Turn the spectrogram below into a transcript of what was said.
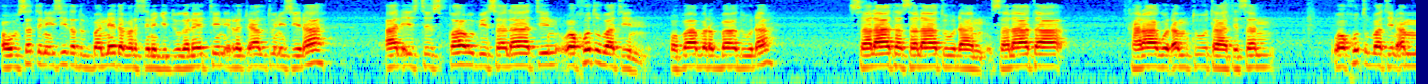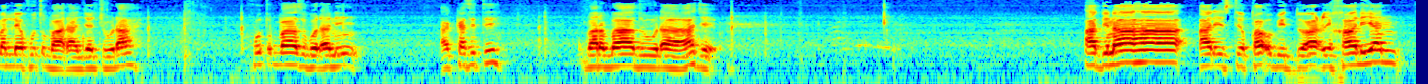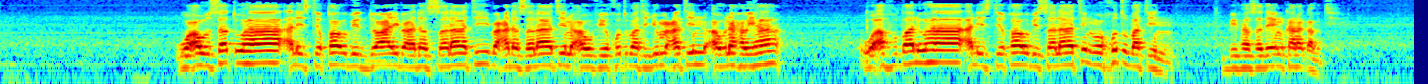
awsatin isiita dubbannee dabarsine jiddugaleettiin irra caaltuun isiidha al-istisqaa'u bisalaatin wa khuxubatin obaa barbaaduudha salaata salaatuudhaan salaata karaa godhamtuu taate san wa khuxubatin ammallee khuxubaadhaan jechuudha khuxubaas godhanii akkasitti barbaaduudha jee أدناها الاستقاء بالدعاء خاليا وأوسطها الاستقاء بالدعاء بعد الصلاة بعد صلاة أو في خطبة جمعة أو نحوها وأفضلها الاستقاء بصلاة وخطبة بفسدين كان قبت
